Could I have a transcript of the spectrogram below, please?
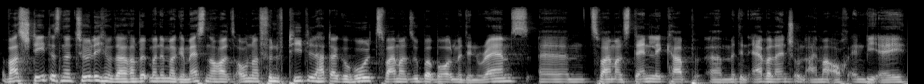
Was steht es natürlich, und daran wird man immer gemessen, auch als Owner, fünf Titel hat er geholt, zweimal Super Bowl mit den Rams, ähm, zweimal Stanley Cup äh, mit den Avalanche und einmal auch NBA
